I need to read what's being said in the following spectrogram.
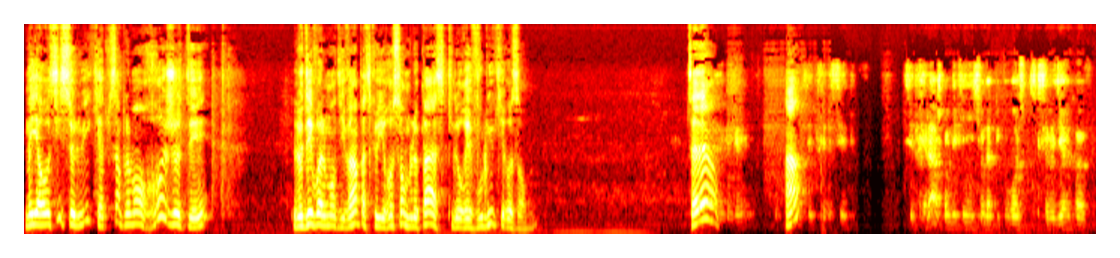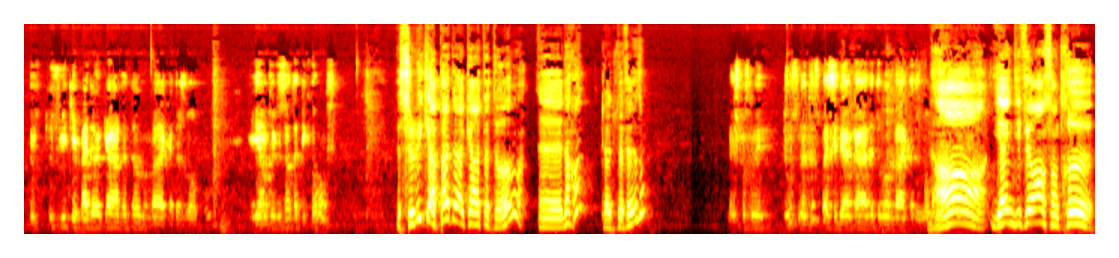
mais il y a aussi celui qui a tout simplement rejeté le dévoilement divin parce qu'il ressemble pas à ce qu'il aurait voulu qu'il ressemble. Ça l'air Hein? C'est très large comme définition d'apikoros, parce que ça veut dire que tout celui qui n'est pas de Karatatov va à Baruch il est en quelque sorte apikoros. Celui qui n'a pas de Karatatov, euh, d'accord, tu as tout à fait raison. Mais je pense qu'on est Non, il y a une différence entre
